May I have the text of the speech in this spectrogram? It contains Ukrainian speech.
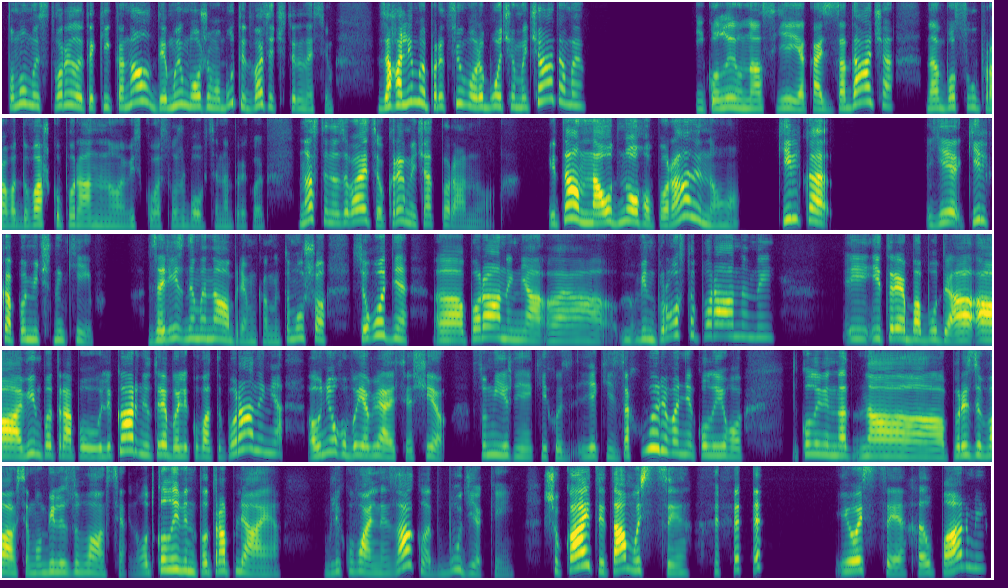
Тому ми створили такий канал, де ми можемо бути 24 на 7. Взагалі ми працюємо робочими чатами, і коли у нас є якась задача на або супроводу важко пораненого військовослужбовця, наприклад, у нас це називається окремий чат пораненого. І там на одного пораненого кілька є кілька помічників за різними напрямками. Тому що сьогодні е, поранення, е, він просто поранений, і, і треба буде, а, а він потрапив у лікарню, треба лікувати поранення, а у нього виявляється ще суміжні якихось, якісь захворювання, коли його. Коли він на, на призивався, мобілізувався, от коли він потрапляє в лікувальний заклад, будь-який, шукайте там ось це. І ось це Help Army.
